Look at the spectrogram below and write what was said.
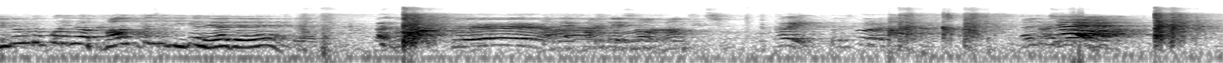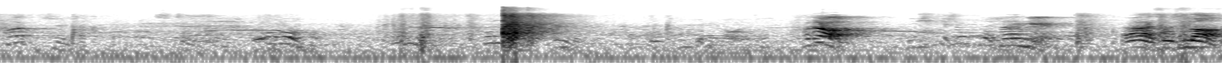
이 정도 볼이면 가운데 던지도 이겨내야 돼. 오케이 가운데 저 가운데 치. 헤이 그렇지. 가자 사장님 아, 좋습니다.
